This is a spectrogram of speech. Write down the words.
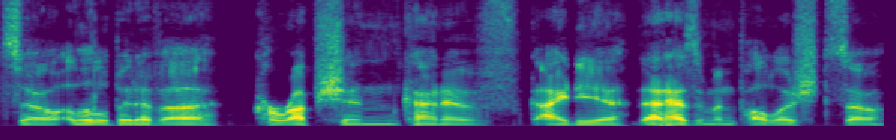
So a little bit of a corruption kind of idea that hasn't been published so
